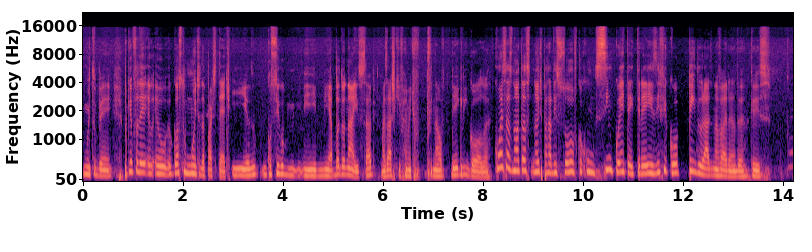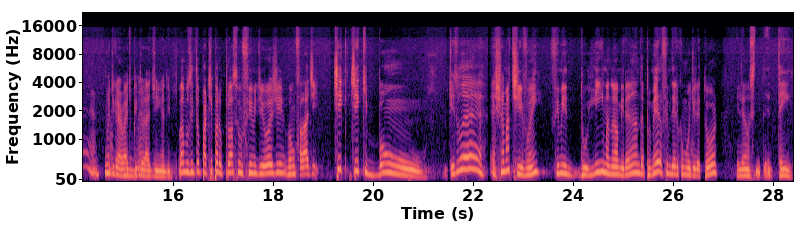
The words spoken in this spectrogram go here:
Muito bem. Porque eu falei, eu, eu, eu gosto muito da parte estética. E eu não consigo me, me abandonar isso, sabe? Mas acho que realmente o final degringola. Com essas notas, noite passada em Sorro ficou com 53 e ficou pendurado na varanda, Cris. É, Um Edgar Wright né? penduradinho ali. Vamos então partir para o próximo filme de hoje. Vamos falar de Tic Tic Boom. O título é, é chamativo, hein? Filme do Lin Manuel Miranda, primeiro filme dele como diretor. Ele é um, tem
